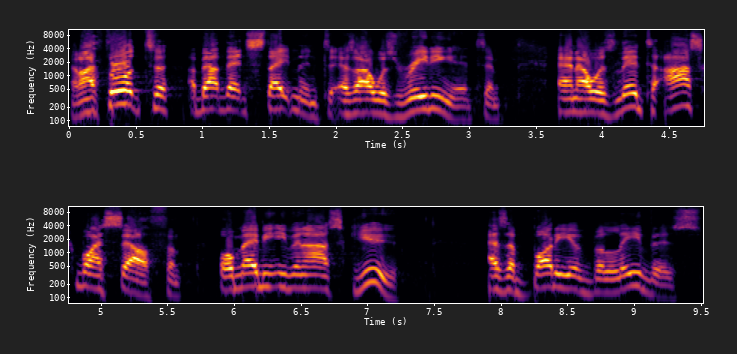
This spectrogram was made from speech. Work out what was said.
And I thought to, about that statement as I was reading it, and I was led to ask myself, or maybe even ask you, as a body of believers,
